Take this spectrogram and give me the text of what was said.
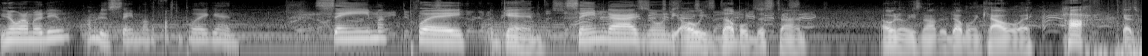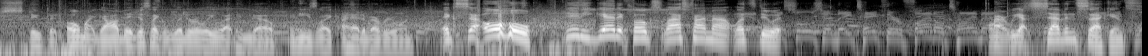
You know what I'm gonna do? I'm gonna do the same motherfucking play again. Same play again. Same guy's going to. Oh, he's doubled this time. Oh no, he's not. They're doubling Callaway. Ha! Guys are stupid. Oh my god, they just like literally let him go, and he's like ahead of everyone. Except, oh, did he get it, folks? Last time out. Let's do it. All right, we got seven seconds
